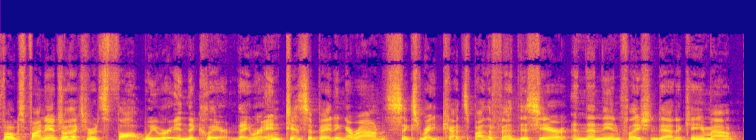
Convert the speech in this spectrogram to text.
Folks, financial experts thought we were in the clear. They were anticipating around six rate cuts by the Fed this year, and then the inflation data came out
